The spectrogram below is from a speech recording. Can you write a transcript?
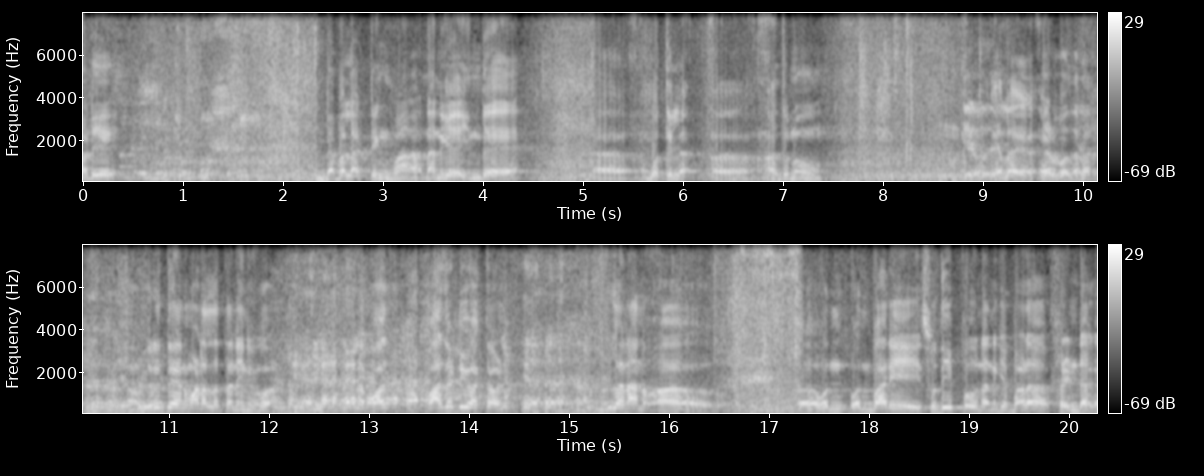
ನೋಡಿ ಡಬಲ್ ಆ್ಯಕ್ಟಿಂಗ್ ಮಾ, ನನಗೆ ಹಿಂದೆ ಗೊತ್ತಿಲ್ಲ. ಅದನ್ನು ಎಲ್ಲ ಹೇಳ್ಬೋದಲ್ಲ? ವಿರುದ್ಧ ಏನು ಮಾಡಲ್ಲ ತಾನೇ ನೀವು? ಎಲ್ಲ ಪಾಸಿಟಿವ್ ಆಗ್ತಾವಳಿ. ಇಲ್ಲ, ನಾನು ಒಂದು ಒಂದು ಬಾರಿ ಸುದೀಪ್ ನನಗೆ ಭಾಳ ಫ್ರೆಂಡ್ ಆಗ,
